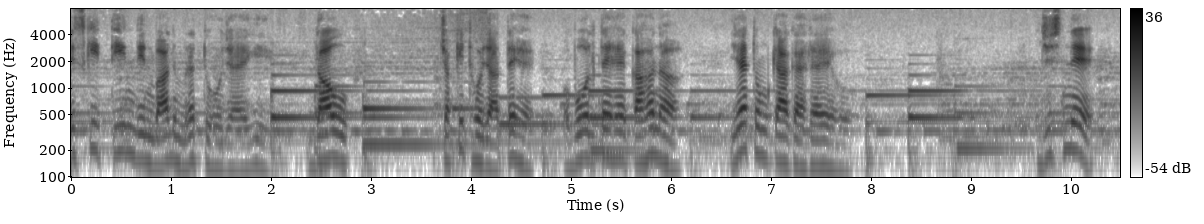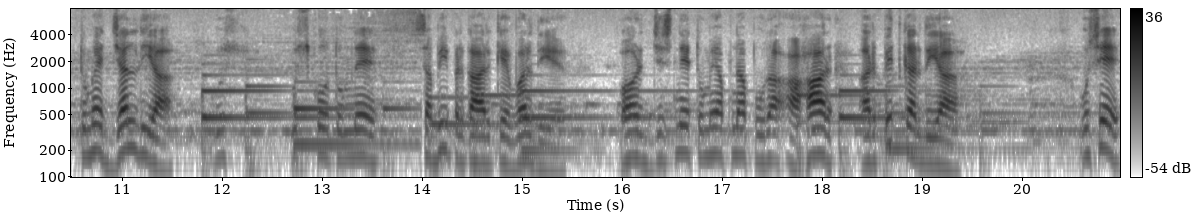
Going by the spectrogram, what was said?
इसकी तीन दिन बाद मृत्यु हो जाएगी। दाऊ चकित हो जाते हैं और बोलते हैं कहा ना यह तुम क्या कह रहे हो? जिसने तुम्हें जल दिया, उस, उसको तुमने सभी प्रकार के वर दिए, और जिसने तुम्हें अपना पूरा आहार अर्पित कर दिया, उसे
